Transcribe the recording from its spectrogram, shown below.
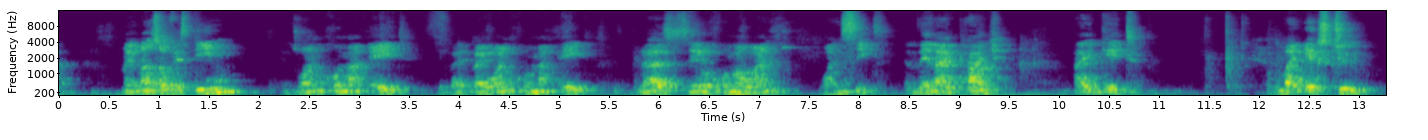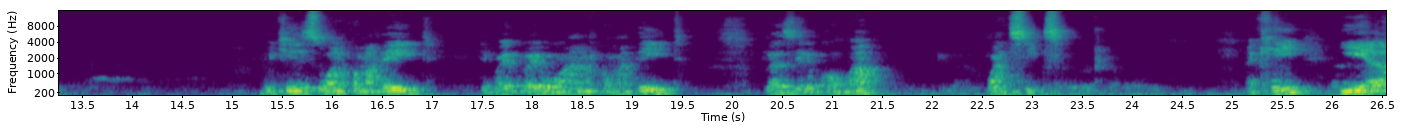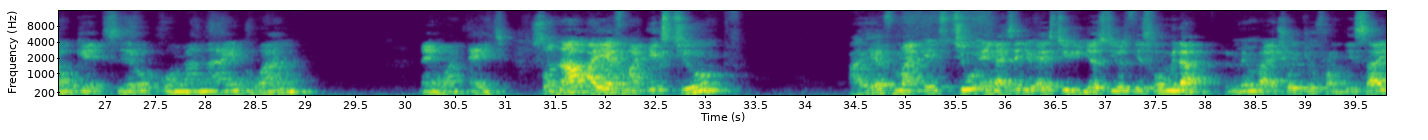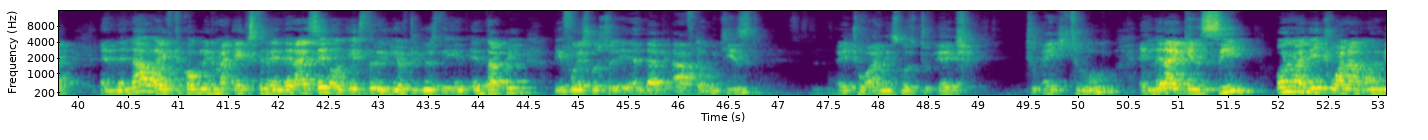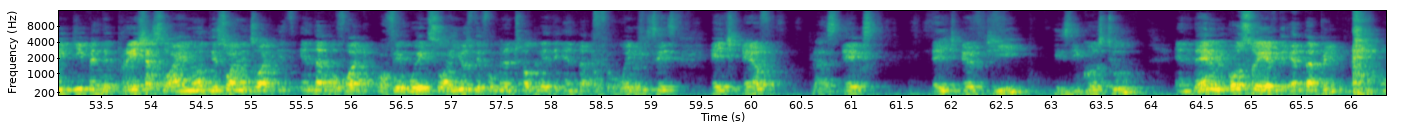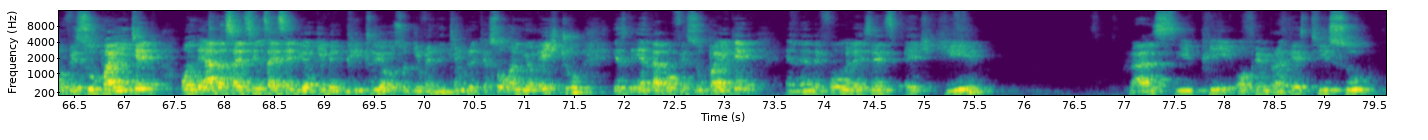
My mass of a steam is 1 comma 8 divided by 1 comma 8 plus 0 comma 116 and then i punch i get my x2 which is 1 comma 8 divided by 1 comma 8 plus 0 comma 16 okay here I'll get 0 comma 91 918 so now I have my x2 I have my x2 and I said your x2 you just use this formula. Remember I showed you from this side. And then now I have to calculate my x3 and then I said on x3 you have to use the enthalpy before it's equals to the enthalpy after which is h1 is goes to h to h2 and then I can see on my h1 I'm only given the pressure so I know this one is what is enthalpy of what of a weight. So I use the formula to calculate the enthalpy of a weight which says hf plus x hfg is equals to and then we also have the enthalpy of a superheated on the other side, since I said you are given P2, you're also given the temperature. So on your H2 is the enthalpy of a superheated, and then the formula says Hg plus Cp open brackets T sub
